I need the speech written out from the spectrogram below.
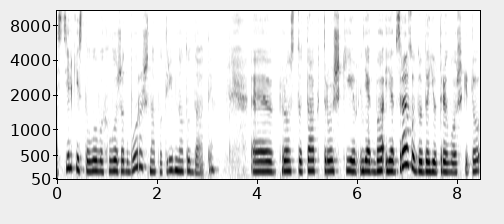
стільки столових ложок борошна потрібно додати. Е, Просто так трошки, як, як зразу додаю 3 ложки, то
